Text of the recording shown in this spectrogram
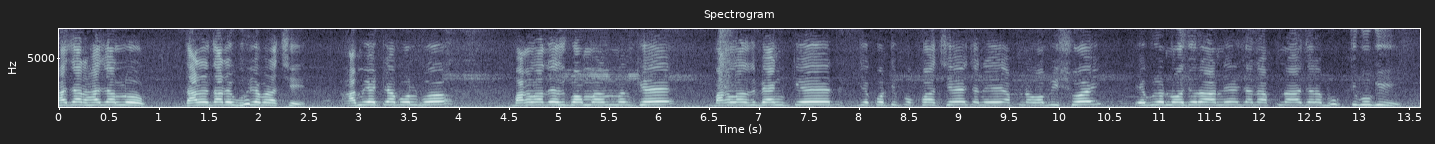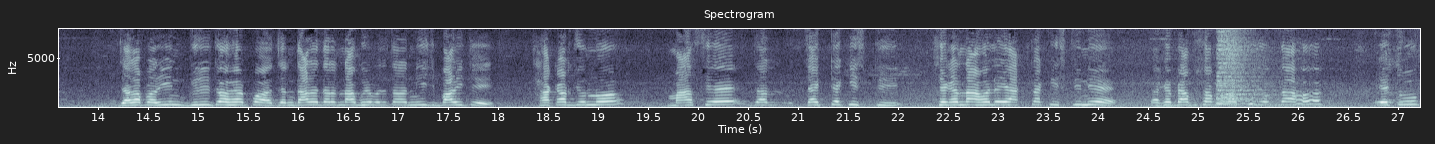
হাজার হাজার লোক দাঁড়ে দাঁড়ে ঘুরে বেড়াচ্ছে। আমি এটা বলব, বাংলাদেশ গভর্নমেন্টকে, বাংলাদেশ ব্যাংকের যে কর্তৃপক্ষ আছে, যেন আপনার অবশ্যই এগুলো নজরে আনে, যেন আপনার যারা ভুক্তভোগী, যারা আপনার ঋণ গৃহীত হওয়ার পর যেন দাঁড়ে দাঁড়ে না ঘুরে বেড়াচ্ছে তারা নিজ বাড়িতে থাকার জন্য মাসে যার চারটে কিস্তি, সেখানে না হলে একটা কিস্তি নিয়ে তাকে ব্যবসা করার সুযোগ দেওয়া হোক, এটুক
